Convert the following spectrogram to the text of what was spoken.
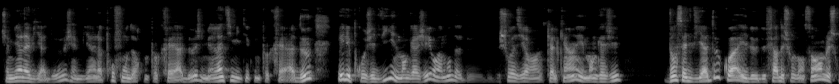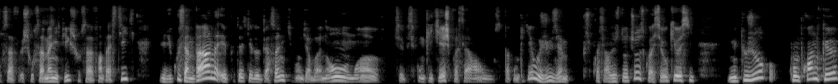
J'aime bien la vie à deux, j'aime bien la profondeur qu'on peut créer à deux, j'aime bien l'intimité qu'on peut créer à deux, et les projets de vie, et de m'engager vraiment, de, choisir quelqu'un et m'engager dans cette vie à deux, quoi, et de, faire des choses ensemble. Et je trouve ça, je trouve ça magnifique, je trouve ça fantastique. Et du coup, ça me parle. Et peut-être qu'il y a d'autres personnes qui vont dire, bah non, moi, c'est compliqué, je préfère, ou c'est pas compliqué, ou juste, je préfère juste autre chose, quoi. C'est ok aussi. Mais toujours comprendre que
